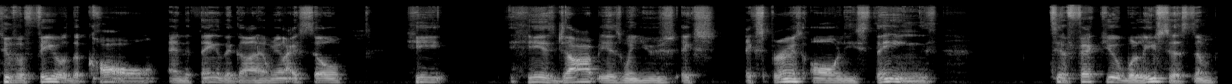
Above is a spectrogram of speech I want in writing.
to fulfill the call and the thing that God has in your. So he his job is when you ex- experience all these things to affect your belief system.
